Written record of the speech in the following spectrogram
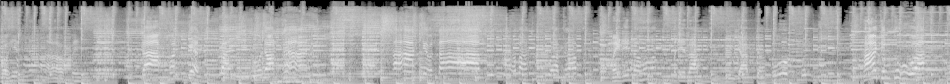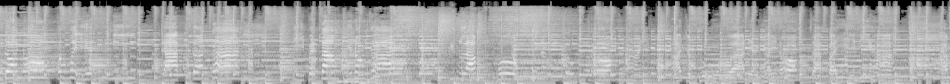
พอเห็นหน้าเฟนจากคอนแก่นไปอุดรธานีหาเกี่ยวตาบ้านทั่วครับ ไม่ได้นอนไม่ได้รับอยากจะพบคนดี หาจนทั่วอุดรน้องก็ไม่เห็นมี จากอุดรธานีที่ไปตามพี่น้องชาย ลำโคงที่นั่งลงร้องไห้หาจนทั่วแดนไทยน้องจากไปนี่หาขับ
